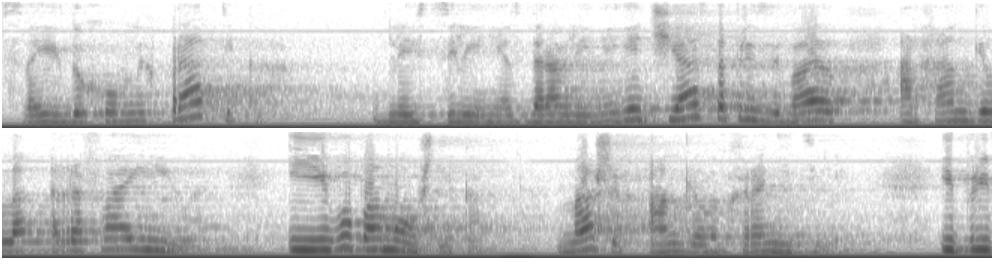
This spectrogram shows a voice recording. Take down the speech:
В своих духовных практиках для исцеления и оздоровления я часто призываю Архангела Рафаила и его помощников, наших ангелов-хранителей. И при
